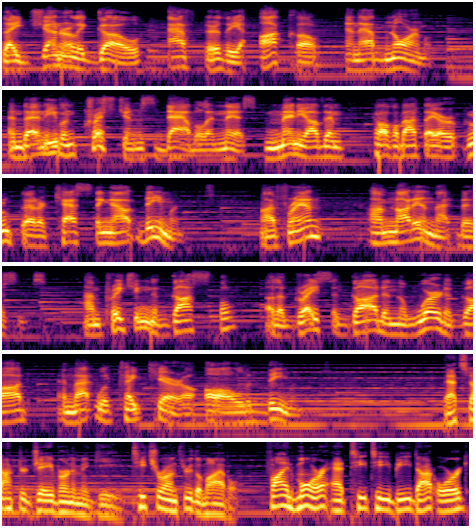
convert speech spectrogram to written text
they generally go after the occult and abnormal. And then even Christians dabble in this. Many of them talk about they are a group that are casting out demons. My friend, I'm not in that business. I'm preaching the gospel of the grace of God and the Word of God, and that will take care of all the demons. That's Dr. J. Vernon McGee, teacher on Through the Bible. Find more at ttb.org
